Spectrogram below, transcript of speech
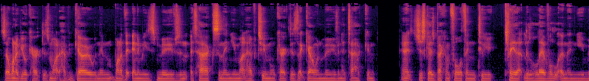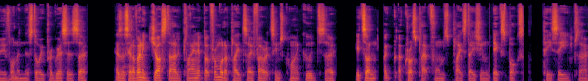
so, one of your characters might have a go, and then one of the enemies moves and attacks, and then you might have two more characters that go and move and attack, and and it just goes back and forth until you clear that little level, and then you move on, and the story progresses. So, as I said, I've only just started playing it, but from what I've played so far, it seems quite good. So, it's on across platforms: PlayStation, Xbox, PC. So,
